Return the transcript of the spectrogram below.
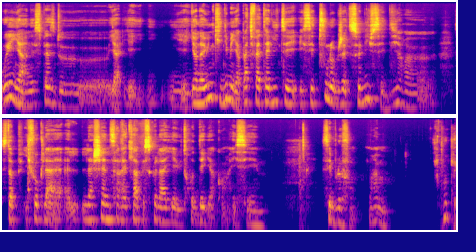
oui, il y a un espèce de, il y, en a une qui dit mais il n'y a pas de fatalité. Et c'est tout l'objet de ce livre, c'est de dire euh, stop, il faut que la, chaîne s'arrête là parce que là il y a eu trop de dégâts quoi. Et c'est bluffant vraiment. Ok.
